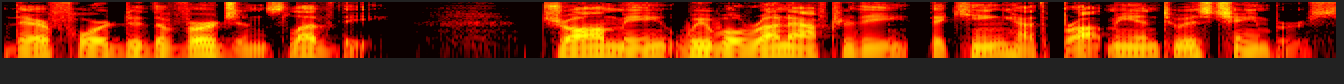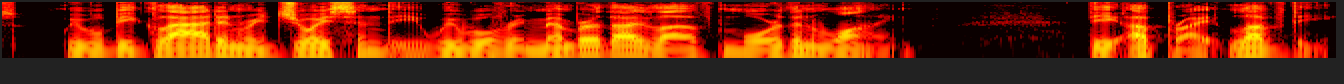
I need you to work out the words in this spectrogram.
Therefore do the virgins love thee. Draw me, we will run after thee. The king hath brought me into his chambers. We will be glad and rejoice in thee. We will remember thy love more than wine. The upright love thee.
